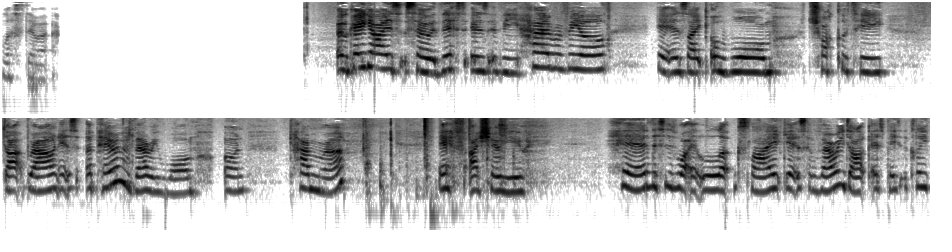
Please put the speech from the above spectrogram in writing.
let's do it. Okay guys, so this is the hair reveal. It is like a warm, chocolatey, dark brown. It's appearing very warm on camera, if I show you here, this is what it looks like. It's very dark. It's basically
